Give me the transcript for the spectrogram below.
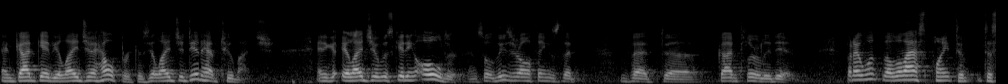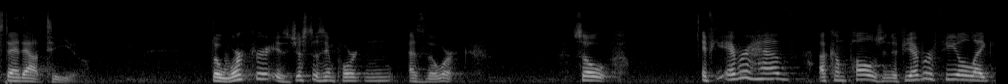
And God gave Elijah a helper because Elijah did have too much. And Elijah was getting older. And so these are all things that, that uh, God clearly did. But I want the last point to, to stand out to you. The worker is just as important as the work. So if you ever have a compulsion, if you ever feel like,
